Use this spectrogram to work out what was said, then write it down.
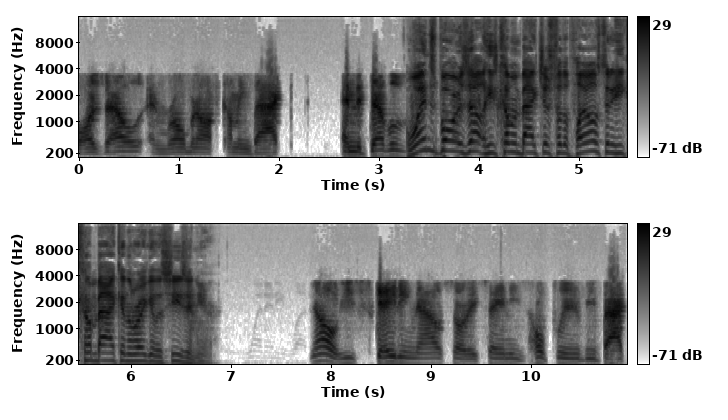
Barzal and Romanov coming back. And the Devils. When's Barzal? He's coming back just for the playoffs. Or did he come back in the regular season here? No, he's skating now, so they're saying he's hopefully will be back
